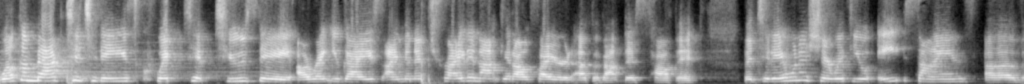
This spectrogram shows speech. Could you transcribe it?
Welcome back to today's Quick Tip Tuesday. All right, you guys, I'm going to try to not get all fired up about this topic, but today I want to share with you eight signs of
